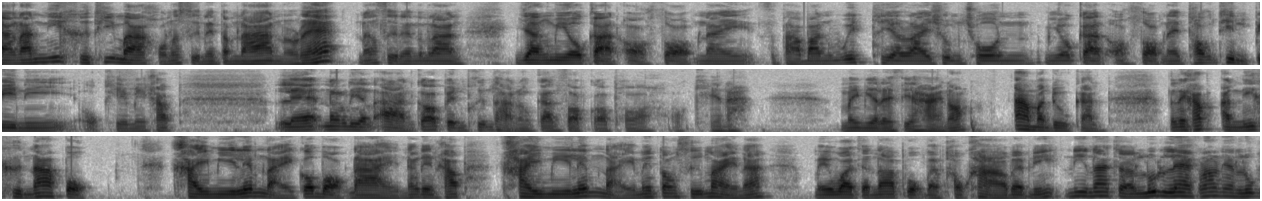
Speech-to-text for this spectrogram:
ดังนั้นนี่คือที่มาของหนังสือในตำนานและหนังสือในตำนานยังมีโอกาสออกสอบในสถาบันวิทยาลัยชุมชน มีโอกาสออกสอบในท้องถิ่นปีนี้โอเคไหมครับ และนักเรียนอ่านก็เป็นพื้นฐานของการสอบกอพอโอเคนะ ไม่มีอะไรเสียหายเนาะอะมาดูกันนะครับ อันนี้คือหน้าปก ใครมีเล่มไหนก็บอกได้ นักเรียนครับ ใครมีเล่มไหนไม่ต้องซื้อใหม่นะ ไม่ว่าจะหน้าปกแบบขาวๆแบบนี้ นี่น่าจะรุ่นแรกแล้วเนี่ยรุ่น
